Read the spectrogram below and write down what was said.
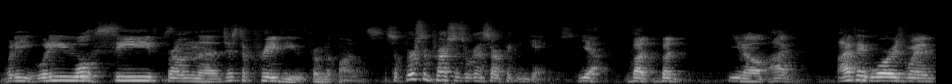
What do you what do you Well- see from the just a preview from the finals? So first impressions, we're gonna start picking games. Yeah, but but you know I I think Warriors win.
